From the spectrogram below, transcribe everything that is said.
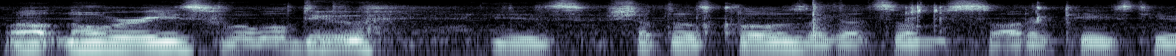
Well, no worries. What we'll do is shut those closed. I got some solder paste here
